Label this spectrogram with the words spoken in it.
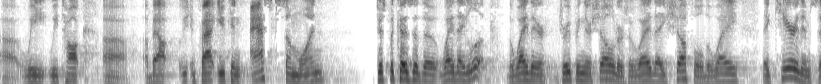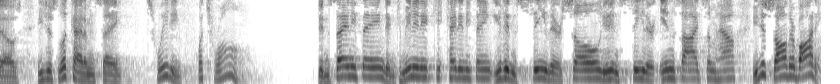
Uh, we, we talk uh, about, in fact, you can ask someone just because of the way they look, the way they're drooping their shoulders, the way they shuffle, the way they carry themselves. You just look at them and say, Sweetie, what's wrong? Didn't say anything, didn't communicate anything. You didn't see their soul, you didn't see their inside somehow. You just saw their body,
